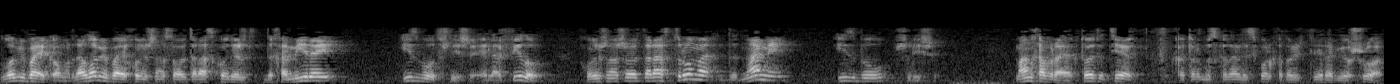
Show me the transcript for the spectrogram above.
Ломи бай комар. Да, ломи бай хулин шанасол это раз кодеш дахамирей избу шлиши. Или афилу хулин шанасол это раз трума нами избу шлиши. Ман Хаврая. Кто это те, которые мы сказали до сих пор, которые читали Раби Ошуа,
